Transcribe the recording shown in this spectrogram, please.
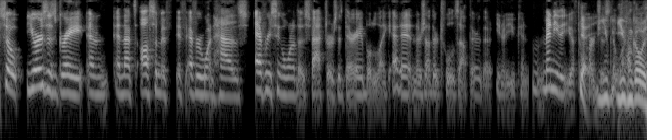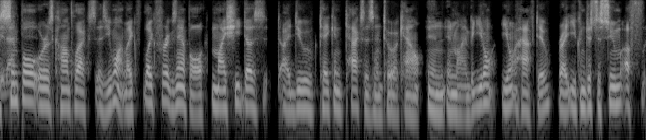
So yours is great and and that's awesome if if everyone has every single one of those factors that they're able to like edit. And there's other tools out there that you know you can many that you have to yeah, purchase. you you can go as simple or as complex as you want. Like like for example, my sheet does I do take in taxes into account in in mine, but you don't you don't have to, right? You can just assume a fl-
